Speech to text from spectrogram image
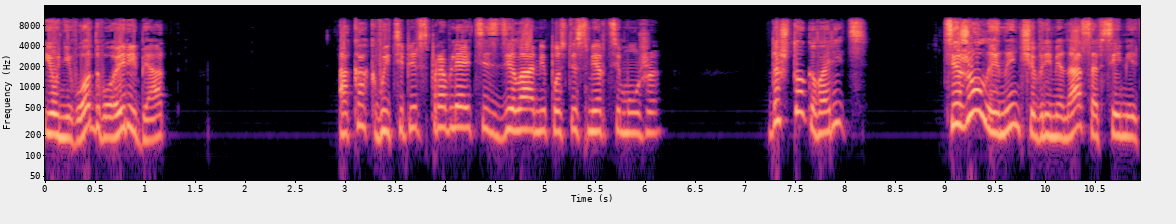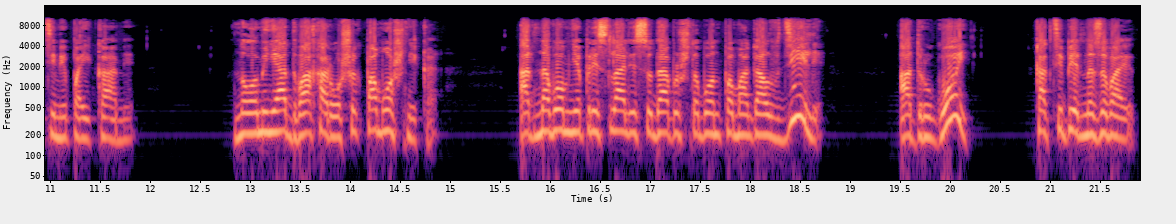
и у него двое ребят. — А как вы теперь справляетесь с делами после смерти мужа? — Да что говорить. Тяжелые нынче времена со всеми этими пайками. Но у меня два хороших помощника. Одного мне прислали сюда бы, чтобы он помогал в деле, а другой, как теперь называют,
